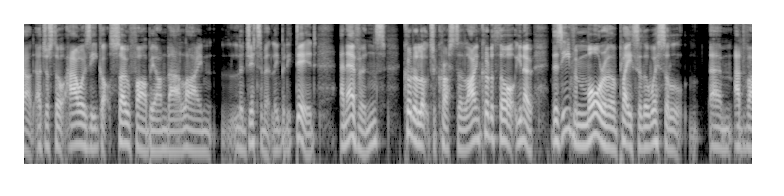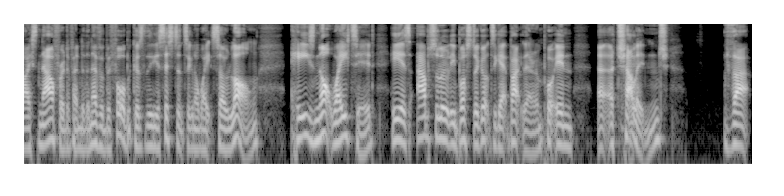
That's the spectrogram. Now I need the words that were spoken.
I, I just thought, how has he got so far beyond our line legitimately? But he did. And Evans could have looked across the line, could have thought, you know, there's even more of a place of the whistle um, advice now for a defender than ever before because the assistants are going to wait so long. He's not waited. He has absolutely bust a gut to get back there and put in a, a challenge that,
